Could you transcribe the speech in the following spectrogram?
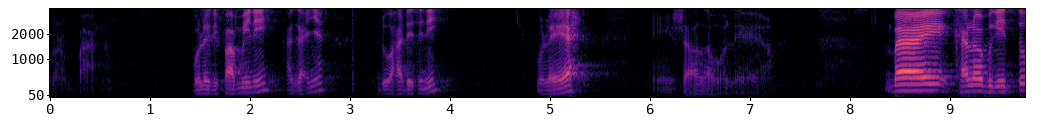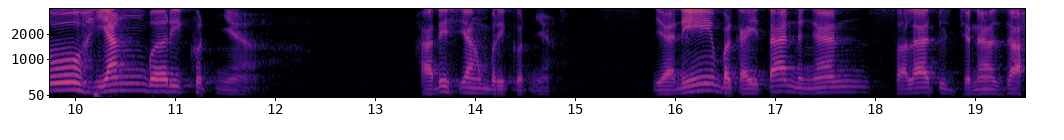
perempuan. Boleh difahami ni agaknya dua hadis ini? Boleh ya? InsyaAllah boleh. Baik, kalau begitu yang berikutnya. Hadis yang berikutnya yakni berkaitan dengan salatul jenazah.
